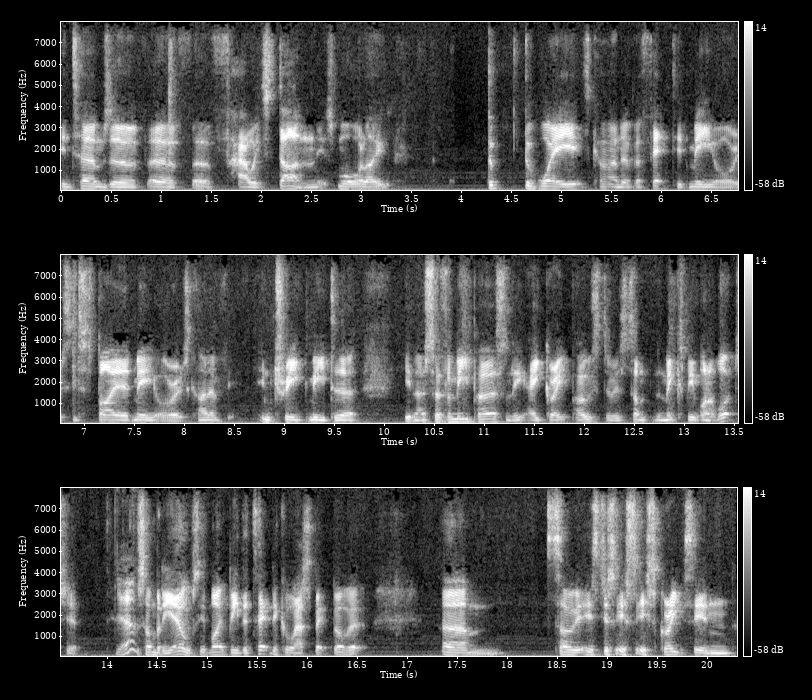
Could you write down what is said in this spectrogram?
in terms of, of, of how it's done. It's more like the the way it's kind of affected me or it's inspired me or it's kind of intrigued me to you know so for me personally a great poster is something that makes me want to watch it Yeah. for somebody else it might be the technical aspect of it um so it's just it's, it's great seeing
